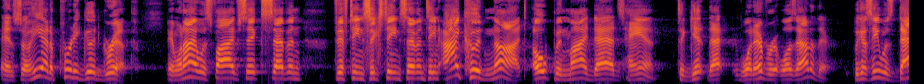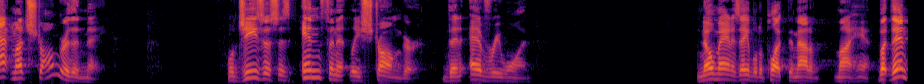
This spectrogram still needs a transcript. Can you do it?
and so he had a pretty good grip. And when I was five, six, seven, 15, 16, 17, I could not open my dad's hand to get that, whatever it was, out of there because he was that much stronger than me. Well, Jesus is infinitely stronger than everyone. No man is able to pluck them out of my hand. But then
